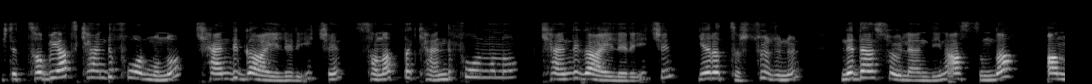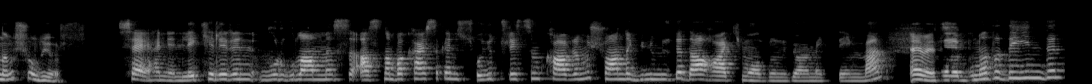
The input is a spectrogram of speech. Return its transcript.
işte tabiat kendi formunu kendi gayeleri için, sanat da kendi formunu kendi gayeleri için yaratır sözünün neden söylendiğini aslında anlamış oluyoruz şey hani lekelerin vurgulanması aslına bakarsak hani soyut resim kavramı şu anda günümüzde daha hakim olduğunu görmekteyim ben. Evet. Ee, buna da değindin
